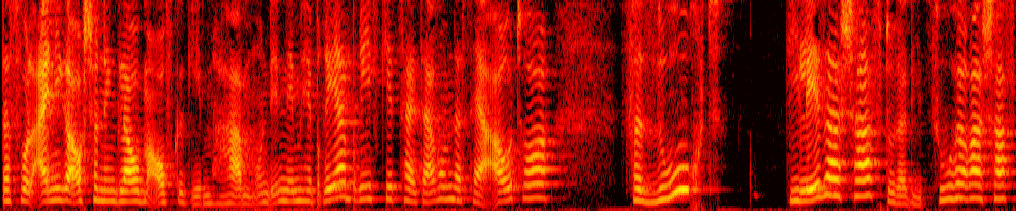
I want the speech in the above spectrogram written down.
dass wohl einige auch schon den Glauben aufgegeben haben. Und in dem Hebräerbrief geht es halt darum, dass der Autor versucht, die Leserschaft oder die Zuhörerschaft,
